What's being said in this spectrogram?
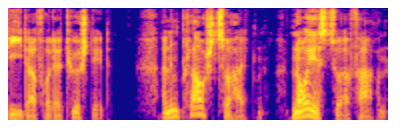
die da vor der Tür steht, einen Plausch zu halten, Neues zu erfahren,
